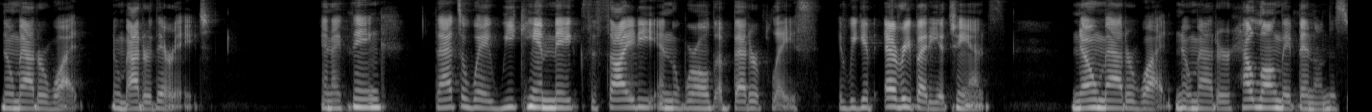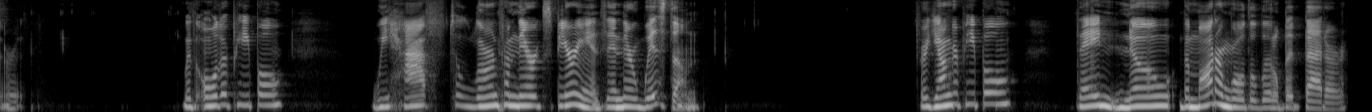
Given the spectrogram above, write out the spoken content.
no matter what, no matter their age. And I think that's a way we can make society and the world a better place if we give everybody a chance, no matter what, no matter how long they've been on this earth. With older people, we have to learn from their experience and their wisdom. For younger people, they know the modern world a little bit better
